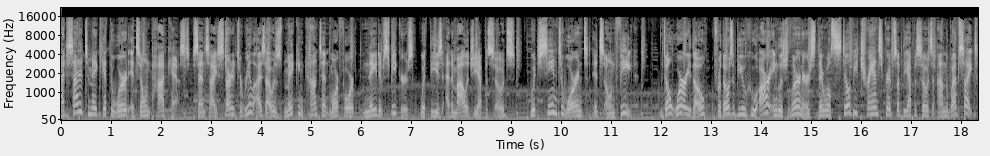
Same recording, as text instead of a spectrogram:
I decided to make Get the Word its own podcast since I started to realize I was making content more for native speakers with these etymology episodes, which seemed to warrant its own feed. Don't worry though, for those of you who are English learners, there will still be transcripts of the episodes on the website.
